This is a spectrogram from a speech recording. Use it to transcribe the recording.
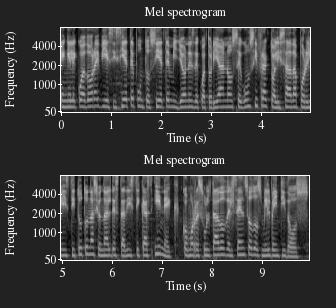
En el Ecuador hay 17.7 millones de ecuatorianos, según cifra actualizada por el Instituto Nacional de Estadísticas INEC, como resultado del censo 2022.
